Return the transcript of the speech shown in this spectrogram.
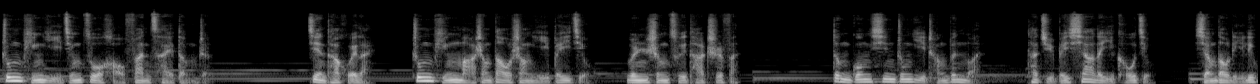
钟平已经做好饭菜等着。见他回来，钟平马上倒上一杯酒，温声催他吃饭。邓光心中异常温暖，他举杯呷了一口酒，想到李六，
